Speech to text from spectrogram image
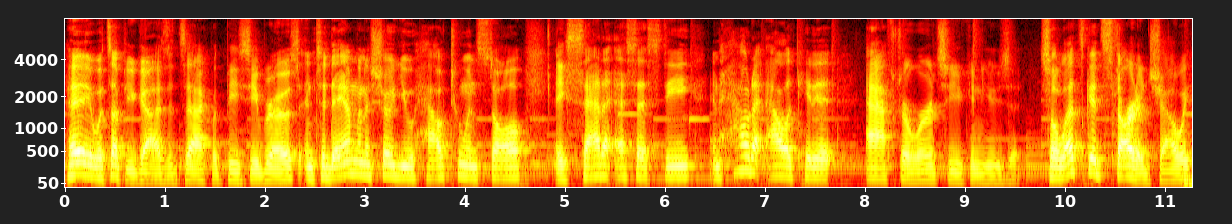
Hey, what's up you guys? It's Zach with PC Bros, and today I'm gonna show you how to install a SATA SSD and how to allocate it afterwards so you can use it. So let's get started, shall we?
